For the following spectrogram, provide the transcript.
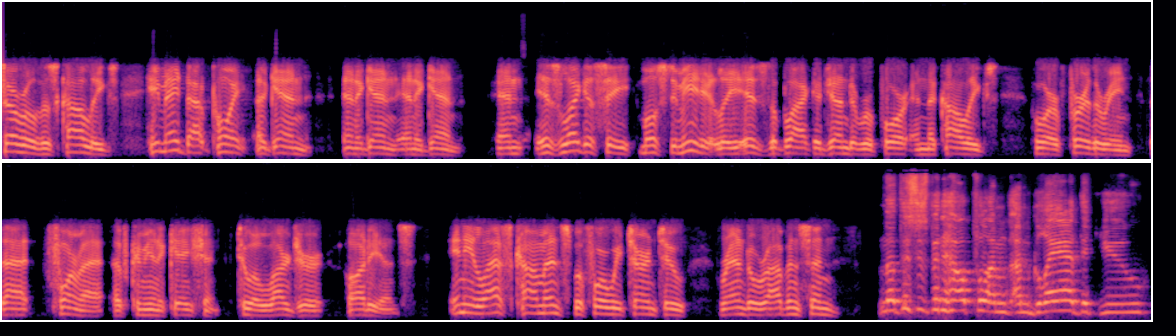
several of his colleagues, he made that point again and again and again. And his legacy, most immediately, is the Black Agenda Report and the colleagues who are furthering that format of communication to a larger audience. Any last comments before we turn to Randall Robinson? No, this has been helpful. I'm I'm glad that you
